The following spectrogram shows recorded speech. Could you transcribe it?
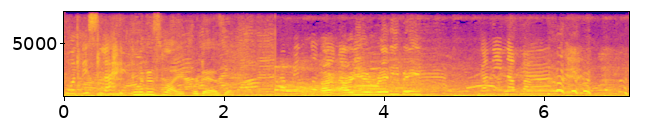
Food is life. Food is life for Dazel. Are, are you ready, babe? Kanina pa.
